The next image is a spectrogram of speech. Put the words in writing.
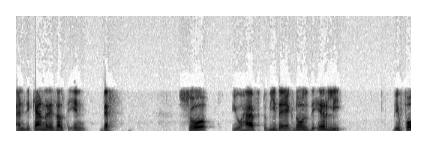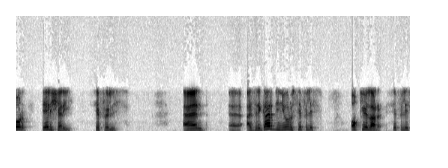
and can result in death. So, you have to be diagnosed early before tertiary syphilis. And uh, as regard neurosyphilis, ocular syphilis,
